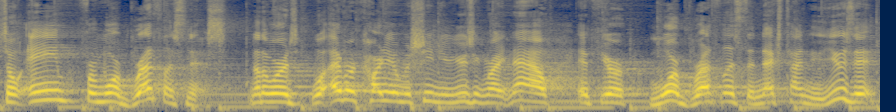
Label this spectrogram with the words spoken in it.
So aim for more breathlessness. In other words, whatever cardio machine you're using right now, if you're more breathless the next time you use it,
